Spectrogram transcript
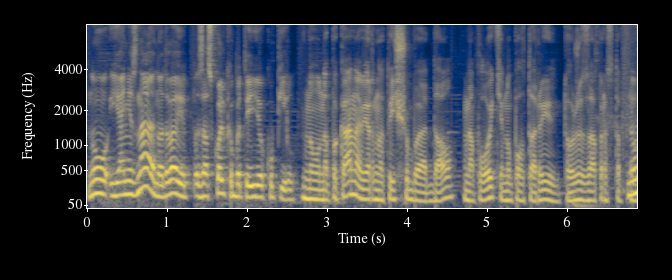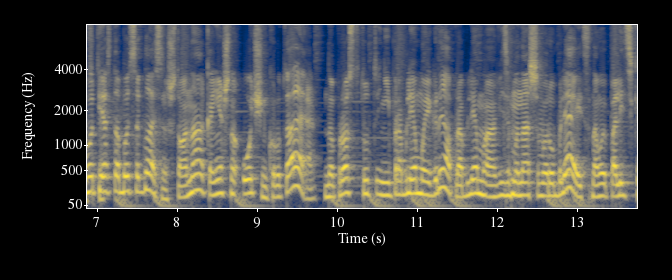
Ну, я не знаю, но давай за сколько бы ты ее купил? Ну, на ПК, наверное, тысячу бы отдал, на плойке, ну, полторы тоже запросто. Ну вот я с тобой согласен, что она, конечно, очень крутая, но просто тут не проблема игры, а проблема, видимо, нашего рубля и ценовой политики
